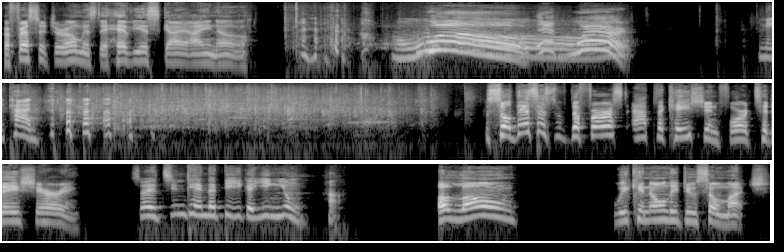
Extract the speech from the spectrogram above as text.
Professor Jerome is the heaviest guy I know. 哦， Whoa! It worked. 你看， So, this is the first application for today's sharing. 所以今天的第一个应用哈， Alone, we can only do so much.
